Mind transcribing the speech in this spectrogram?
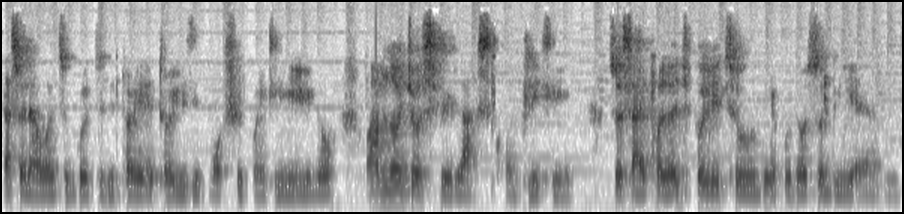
That's when I want to go to the toilet or use it more frequently, you know. I'm not just relaxed completely. So psychologically too, there could also be um,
